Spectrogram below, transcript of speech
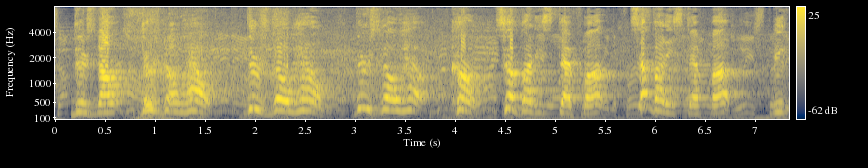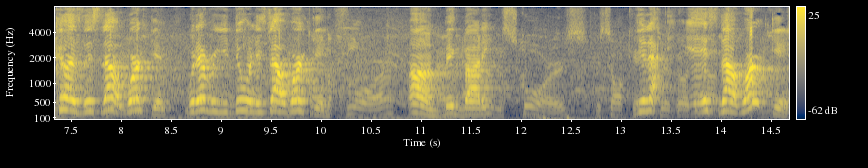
Two. There's no. There's no help. There's no help. There's no help. Come, somebody step up. Somebody step up because it's not working. Whatever you're doing, it's not working. On the floor. Um, big body. Scores. We saw You know, it's not working.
